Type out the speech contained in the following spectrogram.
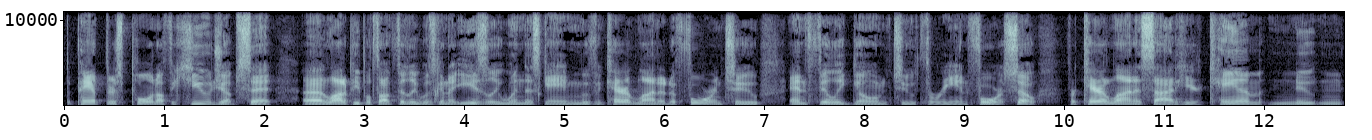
The Panthers pulling off a huge upset. Uh, a lot of people thought Philly was going to easily win this game, moving Carolina to 4 and 2 and Philly going to 3 and 4. So, for Carolina's side here, Cam Newton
